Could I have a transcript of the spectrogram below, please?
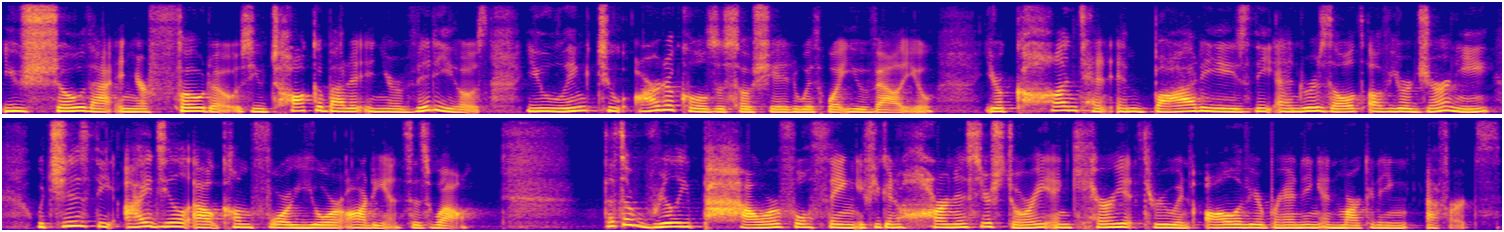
you show that in your photos, you talk about it in your videos, you link to articles associated with what you value. Your content embodies the end result of your journey, which is the ideal outcome for your audience as well. That's a really powerful thing if you can harness your story and carry it through in all of your branding and marketing efforts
